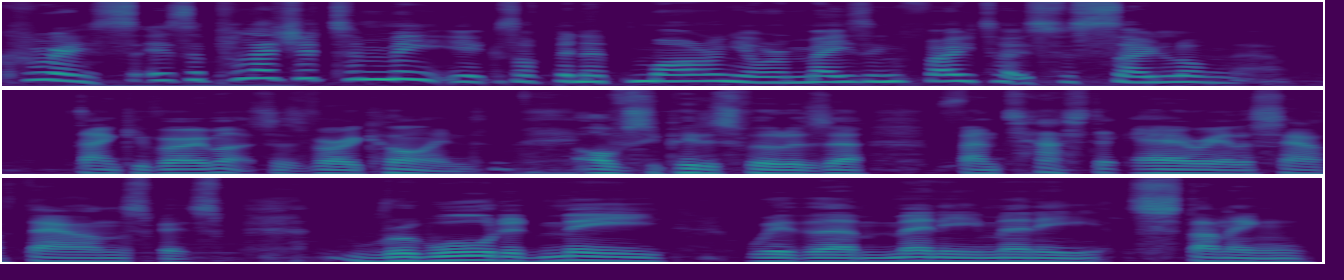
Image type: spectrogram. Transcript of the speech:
Chris, it's a pleasure to meet you because I've been admiring your amazing photos for so long now. Thank you very much. That's very kind. Obviously, Petersfield is a fantastic area, the South Downs. It's rewarded me with uh, many, many stunning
